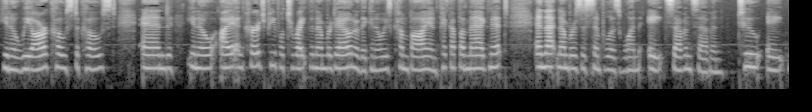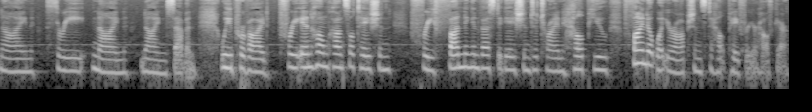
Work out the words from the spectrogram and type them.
you know, we are coast to coast. And, you know, I encourage people to write the number down or they can always come by and pick up a magnet. And that number is as simple as 1 877 289 3997. We provide free in home consultation, free funding investigation to try and help you find out what your options to help pay for your health care.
